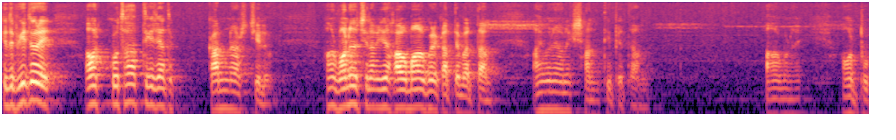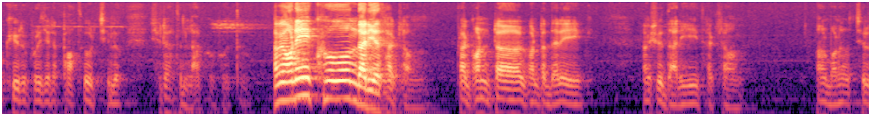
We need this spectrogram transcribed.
কিন্তু ভিতরে আমার কোথা থেকে যত কান্না আসছিল। আমার মনে হচ্ছিল আমি যদি হাও মাও করে কাঁদতে পারতাম। আমি মনে হয় অনেক শান্তি পেতাম। আমার মনে হয় আমার বুকের উপরে যেটা পাথর ছিল, সেটা হয়তো লাঘব হতো। আমি অনেকক্ষণ দাঁড়িয়ে থাকলাম, প্রায় ঘণ্টা ঘণ্টা দেড়েক আমি শুধু দাঁড়িয়েই থাকলাম। আমার মনে হচ্ছিল,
